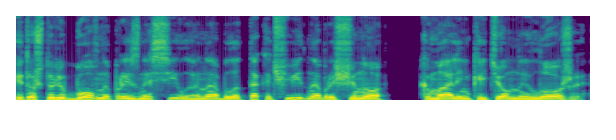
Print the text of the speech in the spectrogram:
И то, что любовно произносила она, было так очевидно обращено к маленькой темной ложе,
